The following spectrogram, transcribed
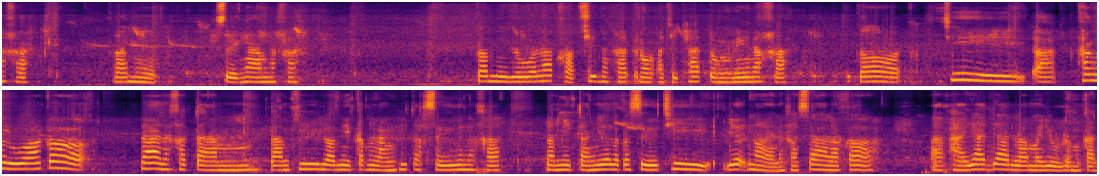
นะคะก็มีสวยงามนะคะ ก็มีรั้วรอบขอบชิดนะคะ ตรงอธิธาตุตรงนี้นะคะ ก็ ที่ข้างรั้วก็ได้นะคะตามตามที่เรามีกำลังที่จะซื้อนะคะ เรามีตังเยอะแล้วก็ซื้อที่เยอะหน่อยนะคะสร้าแล้วก็พาญาติญาติเรามาอยู่รวมกัน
